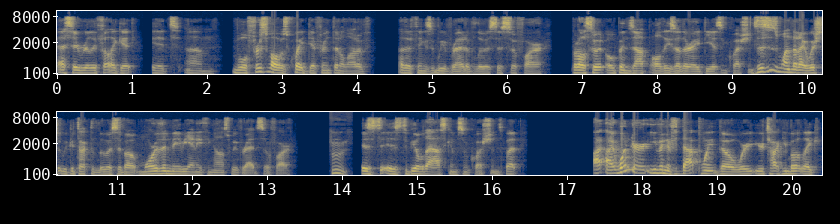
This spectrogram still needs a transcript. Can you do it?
essay really felt like it, it um, well, first of all, it was quite different than a lot of other things that we've read of Lewis's so far. But also, it opens up all these other ideas and questions. This is one that I wish that we could talk to Lewis about more than maybe anything else we've read so far. Hmm. Is to, is to be able to ask him some questions. But I, wonder, even if at that point though, where you're talking about like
